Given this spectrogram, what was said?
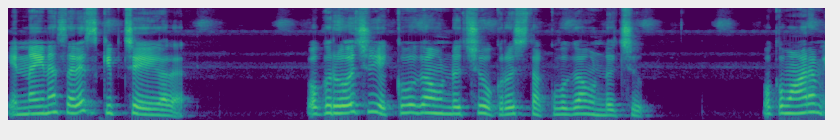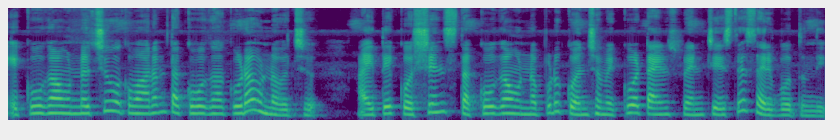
ఎన్నైనా సరే స్కిప్ చేయగల. ఒకరోజు ఎక్కువగా ఉండొచ్చు ఒకరోజు తక్కువగా ఉండొచ్చు. ఒక వారం ఎక్కువగా ఉండొచ్చు ఒక వారం తక్కువగా కూడా ఉండవచ్చు. అయితే క్వశ్చన్స్ తక్కువగా ఉన్నప్పుడు కొంచెం ఎక్కువ టైం స్పెండ్ చేస్తే సరిపోతుంది.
